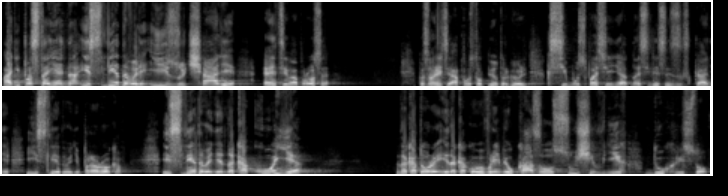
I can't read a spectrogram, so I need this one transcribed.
Они постоянно исследовали и изучали эти вопросы. Посмотрите, апостол Петр говорит, к всему спасению относились изыскания и исследования пророков. Исследование на какое, на которое и на какое время указывал сущий в них Дух Христов.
